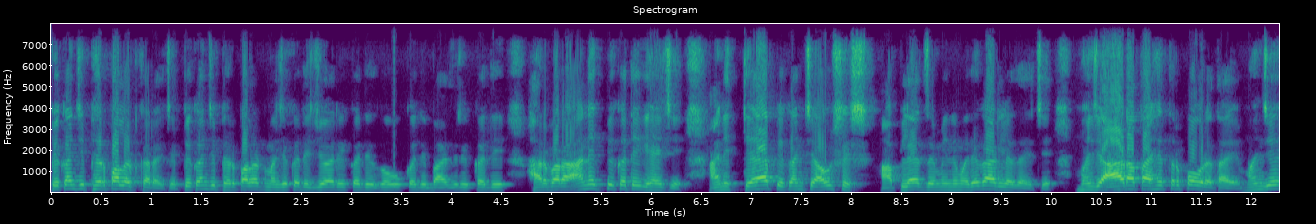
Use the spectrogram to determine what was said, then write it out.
पिकांची फेरपालट करायचे. पिकांची फेरपालट म्हणजे कधी ज्वारी कधी गहू कधी बाजरी कधी हरभरा अनेक पिकं ते घ्यायचे आणि त्या पिकांचे अवशेष आपल्या जमिनीमध्ये गाडले जायचे. म्हणजे आडात आहे तर पवऱ्यात आहे. म्हणजे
